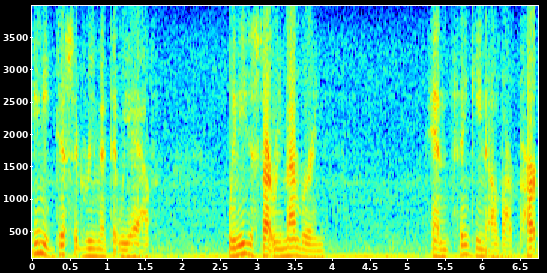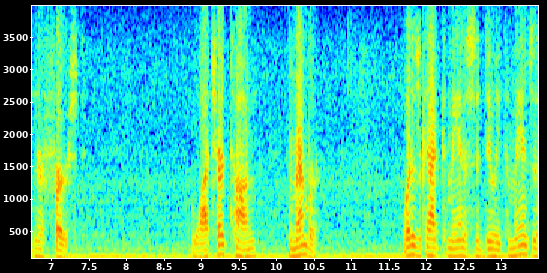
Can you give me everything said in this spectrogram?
any disagreement that we have. We need to start remembering and thinking of our partner first. Watch our tongue. Remember, what does God command us to do? He commands us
